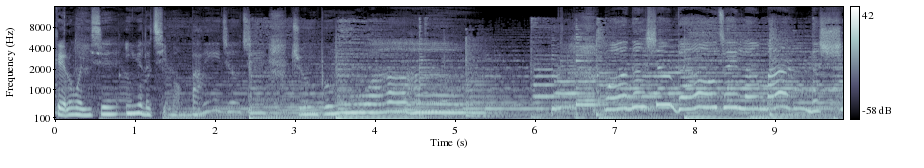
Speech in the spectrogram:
给了我一些音乐的启蒙吧。我能想到最浪漫的事。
